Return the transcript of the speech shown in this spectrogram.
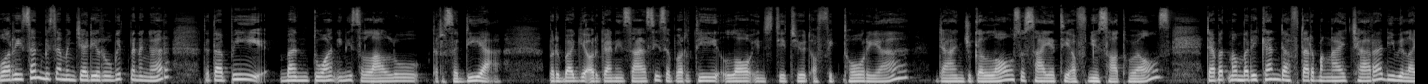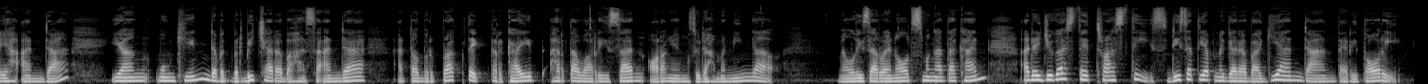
Warisan bisa menjadi rumit pendengar, tetapi bantuan ini selalu tersedia. Berbagai organisasi seperti Law Institute of Victoria dan juga Law Society of New South Wales dapat memberikan daftar pengacara di wilayah Anda yang mungkin dapat berbicara bahasa Anda atau berpraktik terkait harta warisan orang yang sudah meninggal. Melissa Reynolds mengatakan ada juga state trustees di setiap negara bagian dan teritori.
